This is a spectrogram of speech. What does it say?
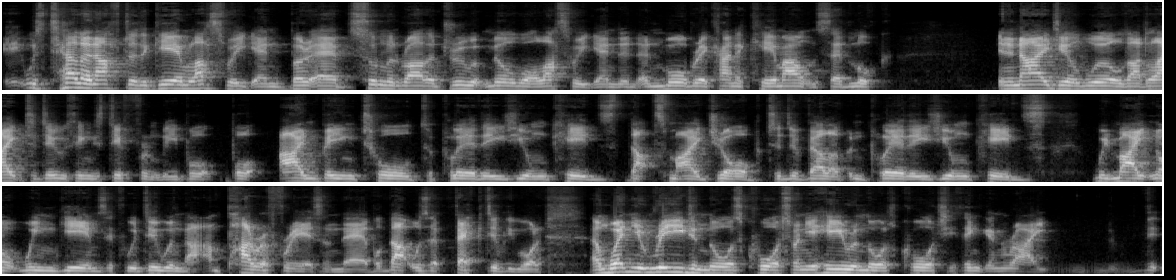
it was telling after the game last weekend, but uh, Sunderland rather drew at Millwall last weekend, and, and Mowbray kind of came out and said, "Look, in an ideal world, I'd like to do things differently, but but I'm being told to play these young kids. That's my job to develop and play these young kids. We might not win games if we're doing that. I'm paraphrasing there, but that was effectively what. And when you're reading those quotes, when you're hearing those quotes, you're thinking, right, the,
